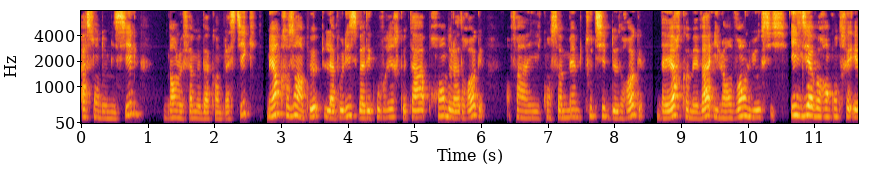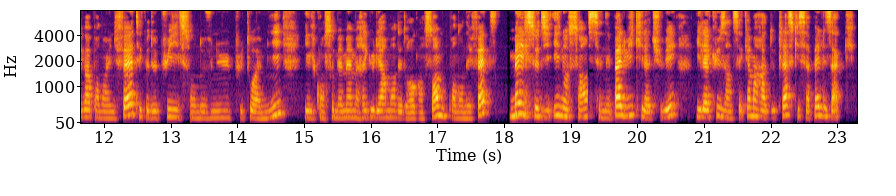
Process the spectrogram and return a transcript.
à son domicile, dans le fameux bac en plastique. Mais en creusant un peu, la police va découvrir que Taha prend de la drogue, Enfin, il consomme même tout type de drogue. D'ailleurs, comme Eva, il en vend lui aussi. Il dit avoir rencontré Eva pendant une fête et que depuis ils sont devenus plutôt amis. Ils consommaient même régulièrement des drogues ensemble pendant des fêtes. Mais il se dit innocent, ce n'est pas lui qui l'a tué, il accuse un de ses camarades de classe qui s'appelle Zach.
